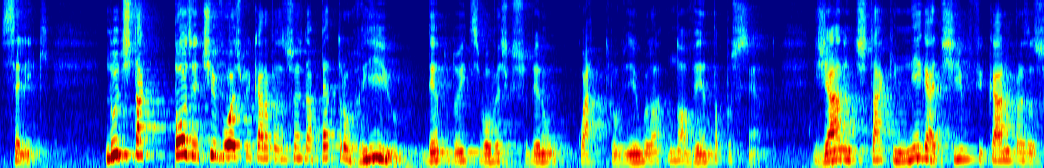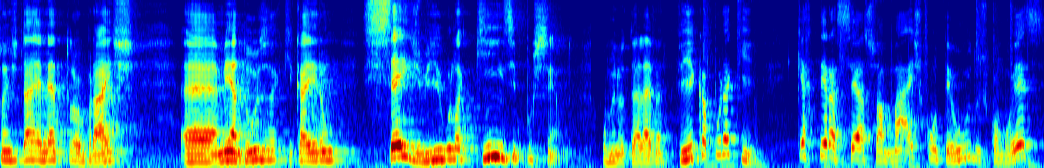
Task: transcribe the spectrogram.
Selic. No destaque positivo hoje ficaram as ações da PetroRio, dentro do índice Bovespa, que subiram 4,90%. Já no destaque negativo ficaram as ações da Eletrobras, é, meia dúzia, que caíram 6,15%. O Minuto Eleven fica por aqui. Quer ter acesso a mais conteúdos como esse?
